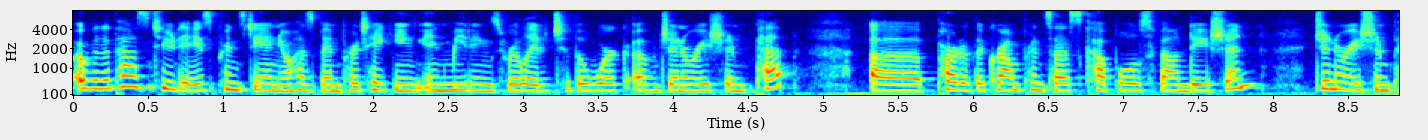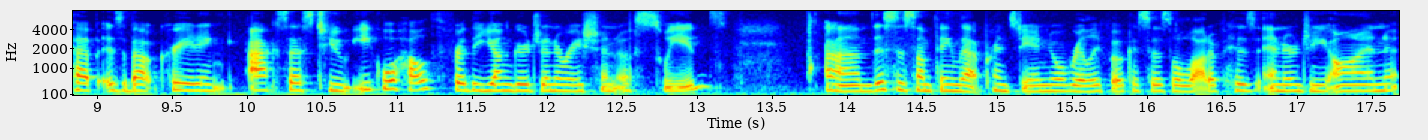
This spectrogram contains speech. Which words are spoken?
Over the past two days, Prince Daniel has been partaking in meetings related to the work of Generation PEP, a part of the Crown Princess Couples Foundation. Generation PEP is about creating access to equal health for the younger generation of Swedes. Um, this is something that Prince Daniel really focuses a lot of his energy on,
